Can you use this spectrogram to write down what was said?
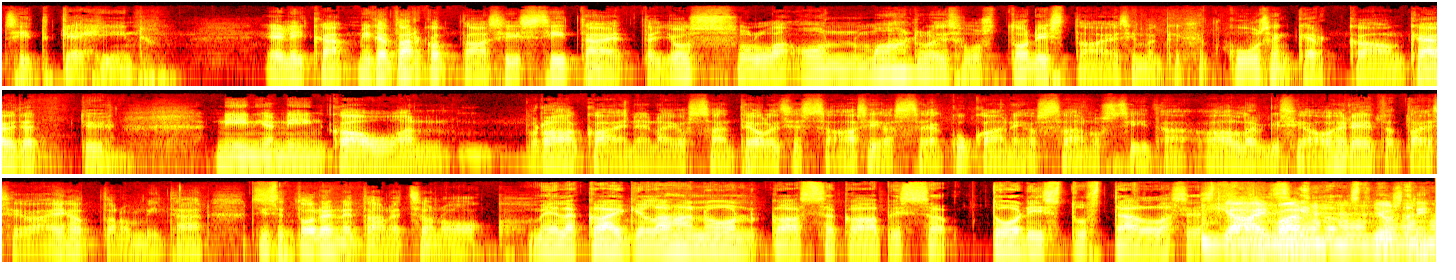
sitten kehiin. Eli mikä tarkoittaa siis sitä, että jos sulla on mahdollisuus todistaa esimerkiksi, että kuusenkerkkaa on käytetty niin ja niin kauan raaka-aineena jossain teollisessa asiassa ja kukaan ei ole saanut siitä allergisia oireita tai se ei ole aiheuttanut mitään, niin se todennetaan, että se on ok. Meillä kaikillahan on kassakaapissa todistus tällaisesta. Ja aivan, just niin.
